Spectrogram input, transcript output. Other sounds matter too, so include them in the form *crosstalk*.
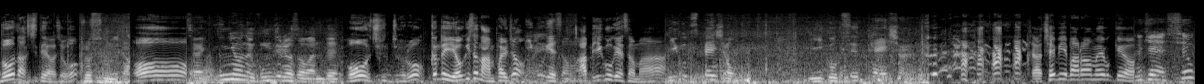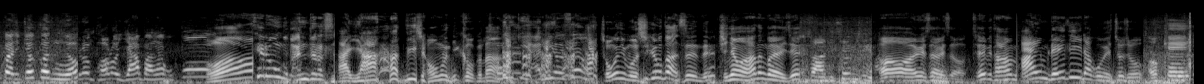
너 낚싯대야 저거? 그렇습니다. 어... 제가 2년을 공들여서 만든 어 진짜로? 근데 여기서는 안 팔죠? 미국에서 아 미국에서만 미국 스페셜. 미국 스페셜. *laughs* 자 채비 바로 한번 해볼게요 이렇게 새우까지 꼈거든요 그럼 바로 얍안 하고 뽕 와? 새로운 거 만들었어 아 야비 정훈이 거구나 이게 얍이어서 *laughs* 정훈이 뭐 신경도 안 쓰는데? 진영아 하는 거야 이제? 저 아직 중이에요. 어 알겠어 알겠어 채비 다음 I'm ready라고 외쳐줘 오케이.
